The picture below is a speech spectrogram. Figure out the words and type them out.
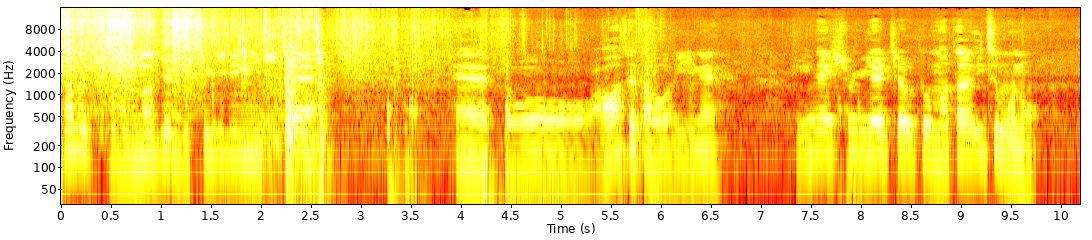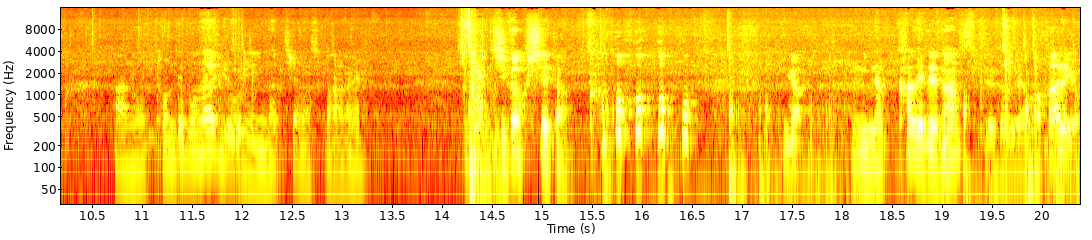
キャベツと同じように薄切りにしてえっ、と合わせた方がいいね。みんな一緒に焼いちゃうとまたいつものあのとんでもない料理になっちゃいますからね。自覚してた。いやみんな陰で何つってるかぐらいわかるよ。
